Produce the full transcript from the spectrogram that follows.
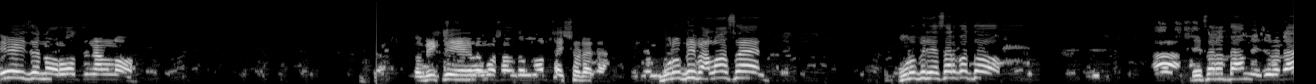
এই যে নর অরিজিনাল নর। তো বিক্রি হয়ে গেল মশাল তো চারশো টাকা। মুরব্বী ভালো আছেন? মুরব্বী রেসার কত? রেসারের দাম এই জোড়াটা?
